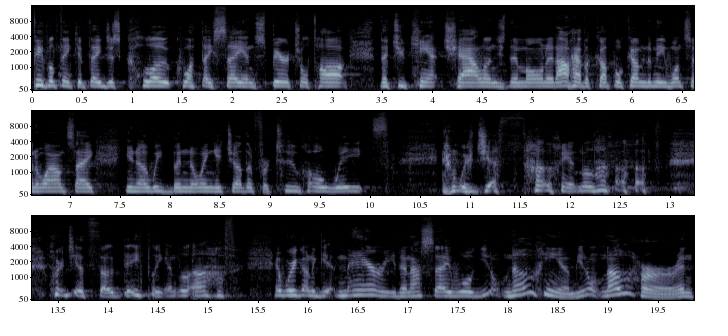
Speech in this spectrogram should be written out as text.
people think if they just cloak what they say in spiritual talk, that you can't challenge them on it. I'll have a couple come to me once in a while and say, you know, we've been knowing each other for two whole weeks, and we're just so in love. We're just so deeply in love, and we're going to get married. And I say, well, you don't know him, you don't know her. And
